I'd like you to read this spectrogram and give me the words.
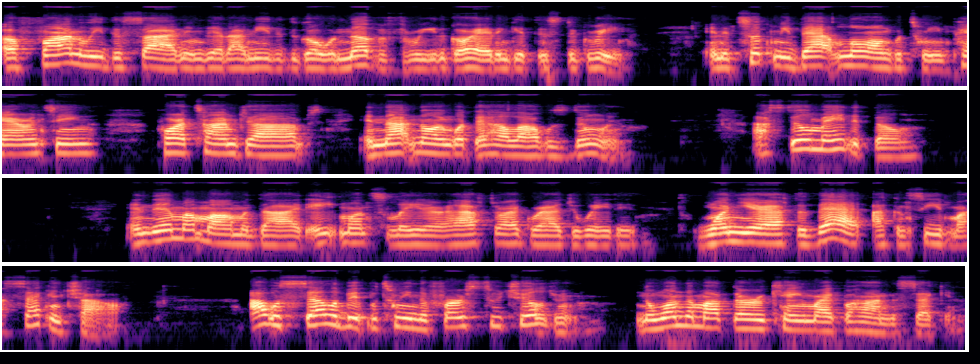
of finally deciding that I needed to go another three to go ahead and get this degree. And it took me that long between parenting, part time jobs, and not knowing what the hell I was doing. I still made it though. And then my mama died eight months later after I graduated. One year after that, I conceived my second child. I was celibate between the first two children. No wonder my third came right behind the second.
